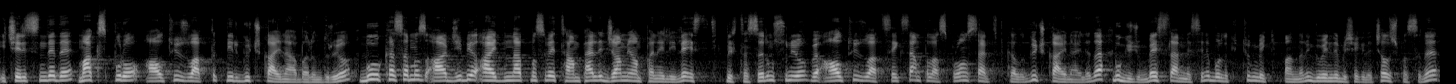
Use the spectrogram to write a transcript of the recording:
İçerisinde de Max Pro 600 wattlık bir güç kaynağı barındırıyor. Bu kasamız RGB aydınlatması ve tamperli cam yan paneliyle estetik bir tasarım sunuyor ve 600 watt 80 Plus bronz sertifikalı güç kaynağıyla da bu gücün beslenmesini, buradaki tüm ekipmanların güvenilir bir şekilde çalışmasını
